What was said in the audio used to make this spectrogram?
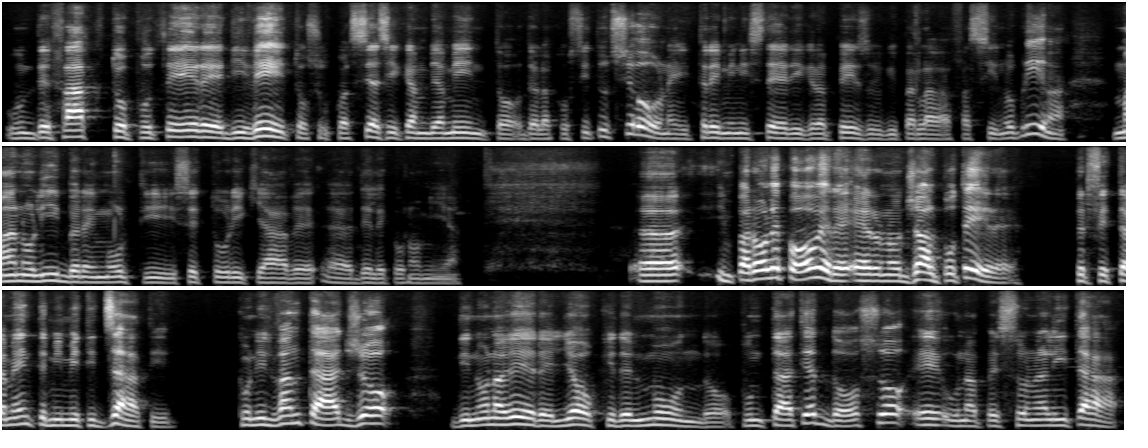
un de facto potere di veto su qualsiasi cambiamento della Costituzione, i tre ministeri gran peso di cui parlava Fassino prima, mano libera in molti settori chiave eh, dell'economia. Eh, in parole povere erano già al potere, perfettamente mimetizzati, con il vantaggio di non avere gli occhi del mondo puntati addosso e una personalità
